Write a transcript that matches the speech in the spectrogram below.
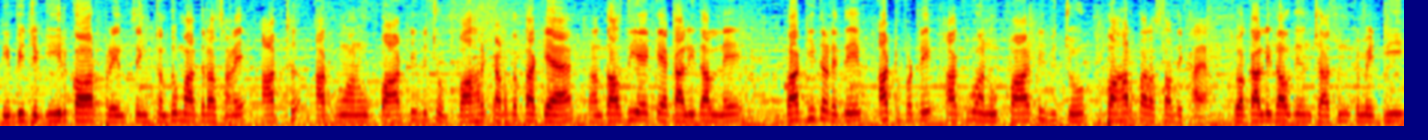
ਬੀਬੀ ਜਗੀਰ ਕੌਰ, ਪ੍ਰੇਮ ਸਿੰਘ ਚੰਦੂ ਮਾਜਰਾ ਸਣੇ 8 ਆਗੂਆਂ ਨੂੰ ਪਾਰਟੀ ਵਿੱਚੋਂ ਬਾਹਰ ਕੱਢ ਦਿੱਤਾ ਗਿਆ ਹੈ। ਤਾਂ ਦੱਸਦੀ ਹੈ ਕਿ ਅਕਾਲੀ ਦਲ ਨੇ ਬਾਗੀ ਧੜੇ ਦੇ 8 ਵੱਡੇ ਆਗੂਆਂ ਨੂੰ ਪਾਰਟੀ ਵਿੱਚੋਂ ਬਾਹਰ ਦਾ ਰਸਤਾ ਦਿਖਾਇਆ। ਸੋ ਅਕਾਲੀ ਦਲ ਦੀ ਅਨੁਸ਼ਾਸਨ ਕਮੇਟੀ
